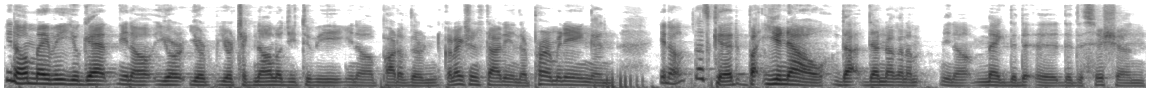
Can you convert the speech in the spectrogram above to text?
You know, maybe you get you know your your your technology to be you know part of their collection study and their permitting and you know that's good but you know that they're not gonna you know make the uh, the decision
